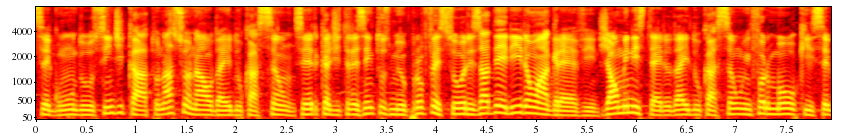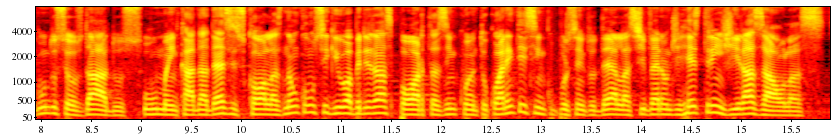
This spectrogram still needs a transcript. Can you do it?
Segundo o Sindicato Nacional da Educação, cerca de 300 mil professores aderiram à greve. Já o Ministério da Educação informou que, segundo seus dados, uma em cada 10 escolas não conseguiu abrir as portas, enquanto 45% delas tiveram de restringir as aulas.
